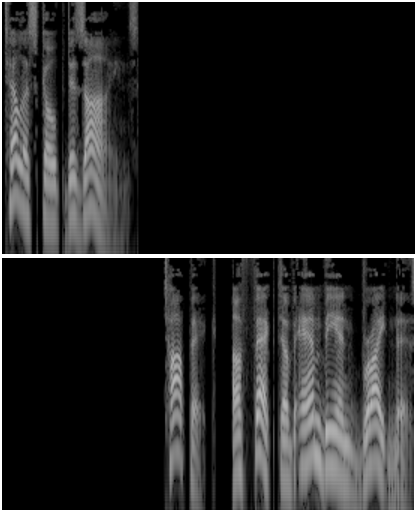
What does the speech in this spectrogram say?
telescope designs. Effect of ambient brightness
